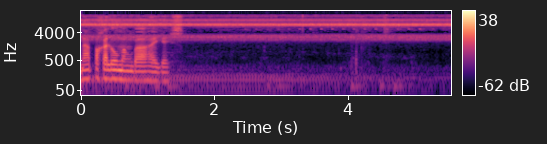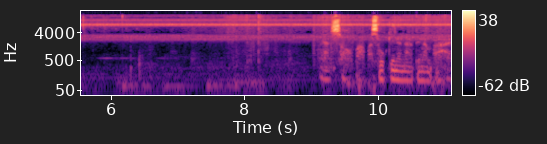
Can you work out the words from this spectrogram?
Napakalumang bahay guys. Ayan, so papasukin na natin ang bahay.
